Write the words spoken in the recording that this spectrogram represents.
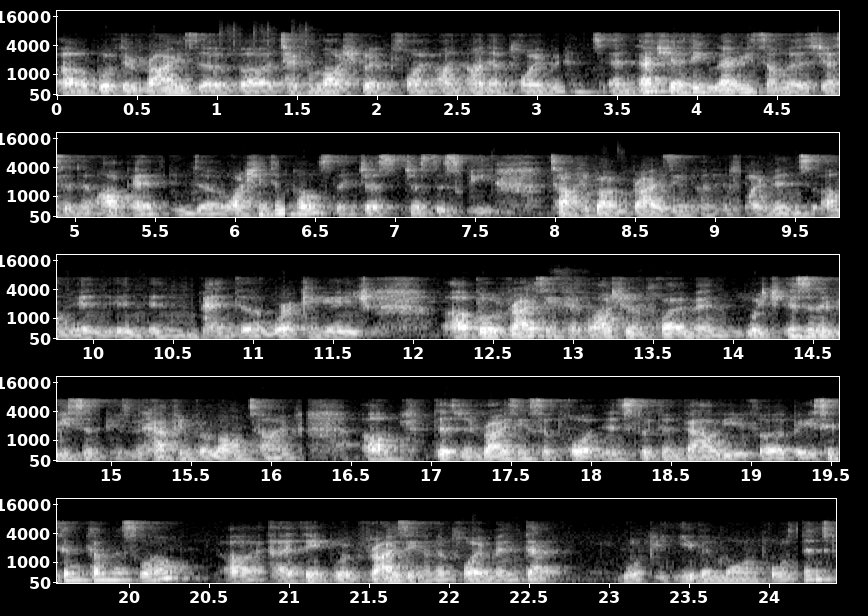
uh, with the rise of uh, technological employ- un- unemployment. And actually, I think Larry Summers just had an op-ed in the Washington Post, like just, just this week, talking about rising unemployment um, in, in, in men, the working age. Uh, but rising technological employment, which isn't a recent thing, it's been happening for a long time, um, there's been rising support in Silicon Valley for basic income as well. Uh, and I think with rising unemployment, that will be even more important.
